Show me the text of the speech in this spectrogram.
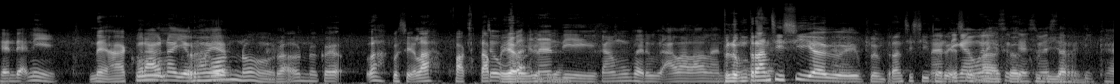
dan ndak nih Nek aku Ora ono ya, mau ya? ono, ora ono kayak wah gosek lah fakta coba ya. gitu kan. nanti kamu baru awal-awal nanti Belum kamu transisi ya gue, belum transisi nanti dari kamu SMA nek ke sudah semester ya. tiga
